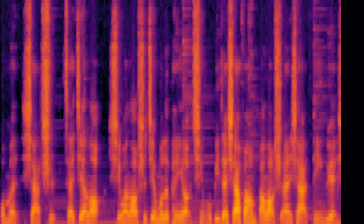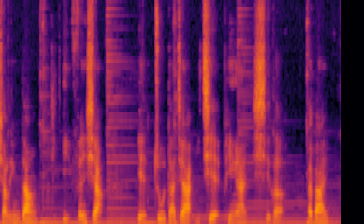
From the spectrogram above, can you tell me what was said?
我们下次再见喽！喜欢老师节目的朋友，请务必在下方帮老师按下订阅、小铃铛、积极分享，也祝大家一切平安喜乐，拜拜。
